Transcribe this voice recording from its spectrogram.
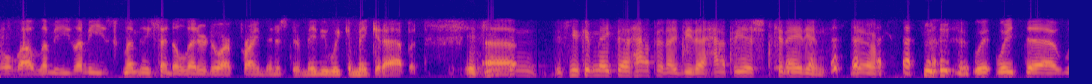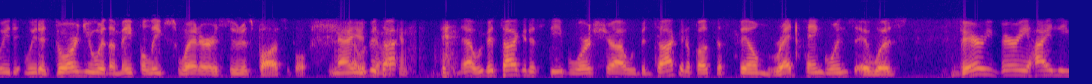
Oh, well, let me let me let me send a letter to our prime minister. Maybe we can make it happen. If you uh, can if you can make that happen, I'd be the happiest Canadian. Yeah. we, we'd uh, we'd we'd adorn you with a maple leaf sweater as soon as possible possible. Now you're uh, talking. Ta- now we've been talking to Steve Warshaw. We've been talking about the film Red Penguins. It was very, very highly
